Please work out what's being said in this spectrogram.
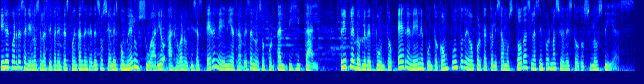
Y recuerde seguirnos en las diferentes cuentas de redes sociales con el usuario arroba noticias RNN y a través de nuestro portal digital www.rnn.com.do porque actualizamos todas las informaciones todos los días.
